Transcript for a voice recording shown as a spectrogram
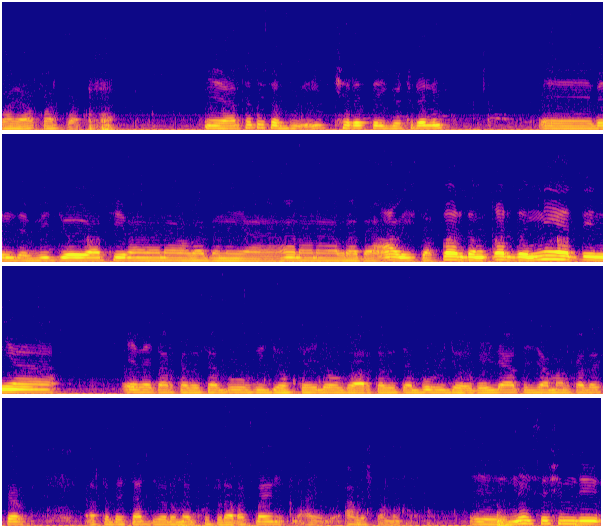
bayağı fark var. Ee, arkadaşlar bu ilk keresteyi götürelim. Ee, ben de videoyu atayım anana avradını ya. Anana avradı. Al işte kırdın kırdın ne ettin ya. Evet arkadaşlar bu video fail oldu arkadaşlar. Bu videoyu böyle atacağım arkadaşlar. Arkadaşlar diyorum hep kusura bakmayın. Yani alışkanlık. Ee, neyse şimdi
